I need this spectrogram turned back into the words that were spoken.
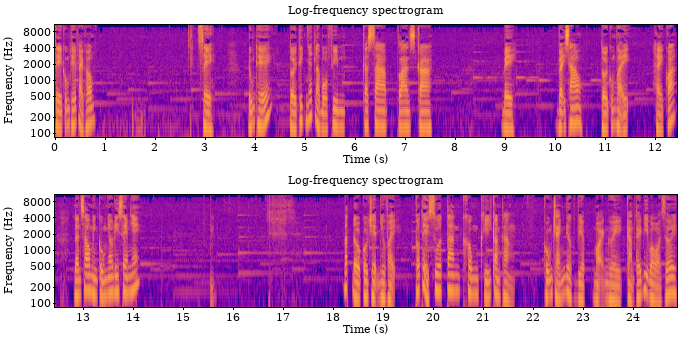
C cũng thế phải không? C. Đúng thế, tôi thích nhất là bộ phim Casablanca. B. Vậy sao? Tôi cũng vậy. Hay quá, lần sau mình cùng nhau đi xem nhé. Bắt đầu câu chuyện như vậy có thể xua tan không khí căng thẳng, cũng tránh được việc mọi người cảm thấy bị bỏ rơi.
